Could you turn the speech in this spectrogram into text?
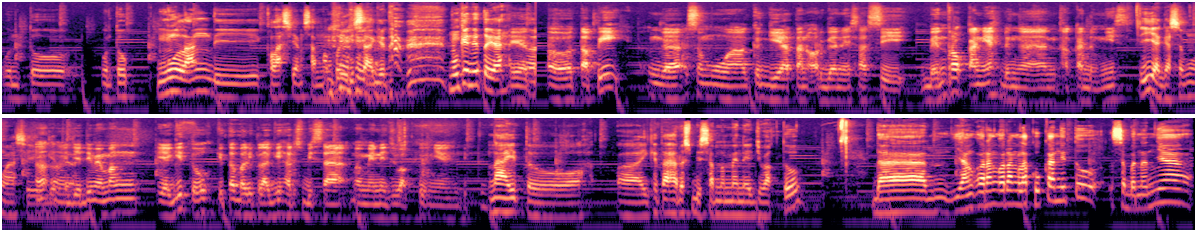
untuk untuk ngulang di kelas yang sama pun bisa gitu. mungkin itu ya. Iya, eh, tapi nggak semua kegiatan organisasi bentrok kan ya dengan akademis. Iya gak semua sih Eh, gitu. Jadi memang ya gitu, kita balik lagi harus bisa memanage waktunya gitu. Nah itu eh, kita harus bisa memanage waktu dan yang orang-orang lakukan itu sebenarnya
